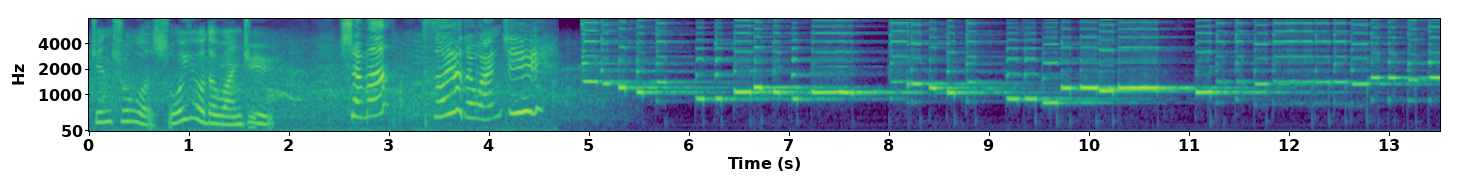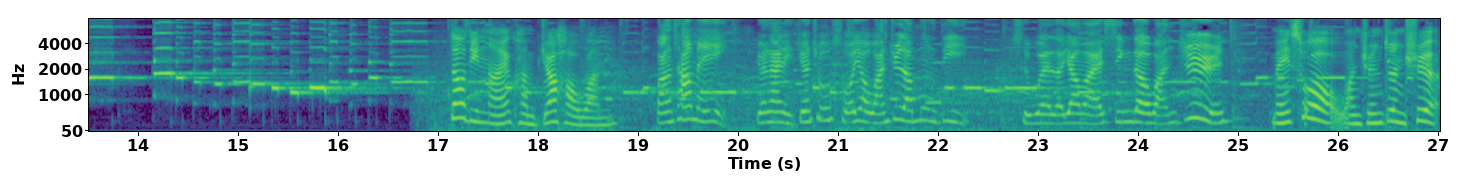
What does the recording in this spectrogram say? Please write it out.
捐出我所有的玩具。什么？所有的玩具？到底哪一款比较好玩？王超明，原来你捐出所有玩具的目的是为了要买新的玩具？没错，完全正确。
